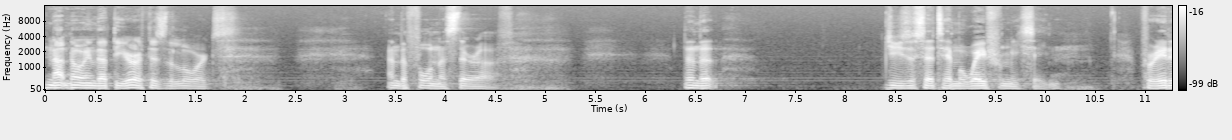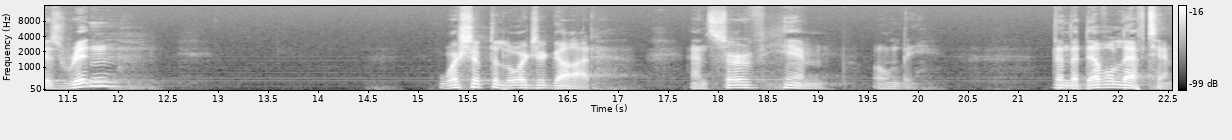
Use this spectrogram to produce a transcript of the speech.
Not knowing that the earth is the Lord's and the fullness thereof. Then the, Jesus said to him, Away from me, Satan. For it is written, Worship the Lord your God and serve him only. Then the devil left him.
